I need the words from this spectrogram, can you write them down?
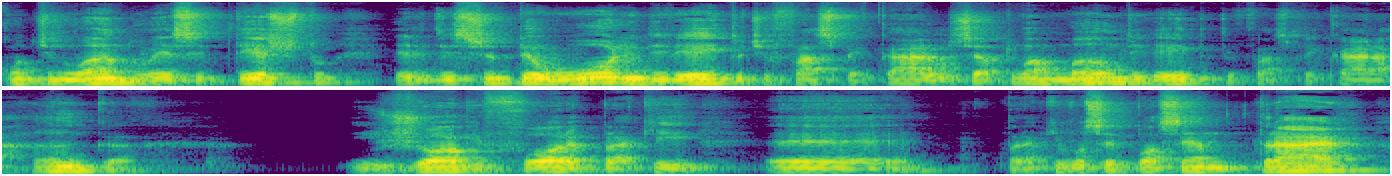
continuando esse texto, ele diz: se o teu olho direito te faz pecar, ou se a tua mão direita te faz pecar, arranca e jogue fora para que, eh, para que você possa entrar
